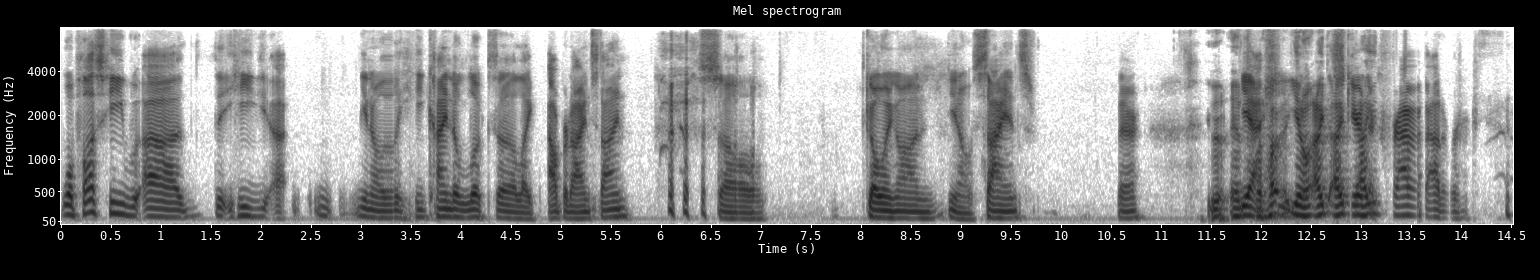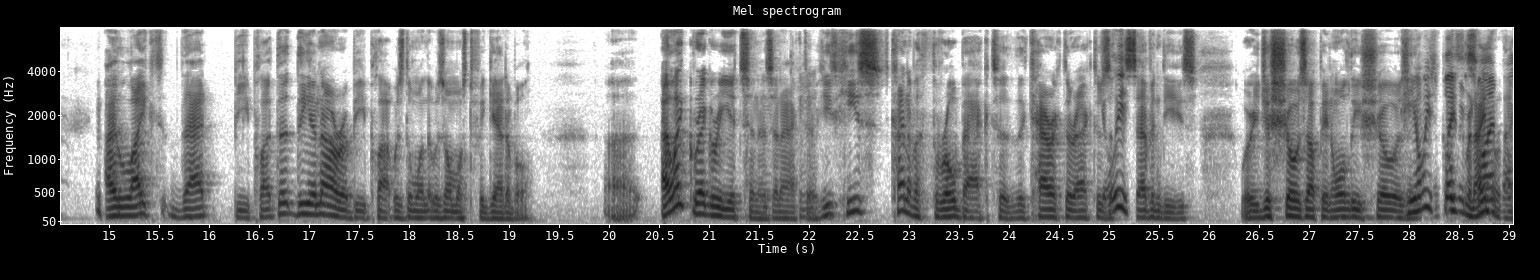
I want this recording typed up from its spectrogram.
Well, plus he, uh, the, he, uh, you know, he kind of looked uh, like Albert Einstein, so going on, you know, science there. And- Yeah, but her- he you know, I I, Scared I the crap out of her. I liked that B plot. The the Inara B plot was the one that was almost forgettable. Uh, I like Gregory Itzin as an actor. He's he's kind of a throwback to the character actors He of the seventies, where he just shows up in all these shows. He and- always plays the a slime ball,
